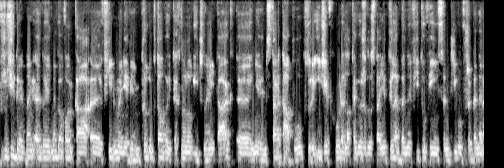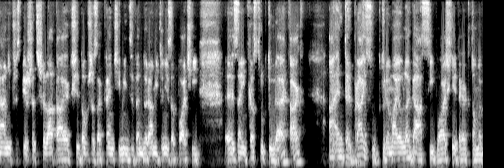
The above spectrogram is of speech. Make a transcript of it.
wrzucić do jednego, do jednego worka e, firmy, nie wiem, produktowej, technologicznej, tak? E, nie wiem, startupu, który idzie w chórę dlatego, że dostaje tyle benefitów i incentywów, że generalnie przez pierwsze trzy lata, jak się dobrze zakręci między vendorami, to nie zapłaci za infrastrukturę, tak? a enterprise'u, które mają legacy, właśnie tak jak Tomek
